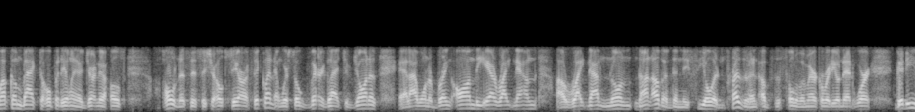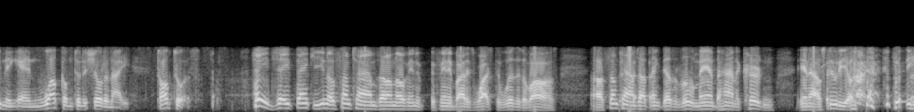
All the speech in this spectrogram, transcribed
Welcome back to Hope and Healing, a journey to host wholeness. This is your host, J.R. Thicklin, and we're so very glad you've joined us. And I want to bring on the air right now, uh, right now, none, none other than the CEO and president of the Soul of America Radio Network. Good evening, and welcome to the show tonight. Talk to us. Hey Jay, thank you. You know, sometimes I don't know if any if anybody's watched The Wizard of Oz. Uh, sometimes I think there's a little man behind the curtain in our studio with these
